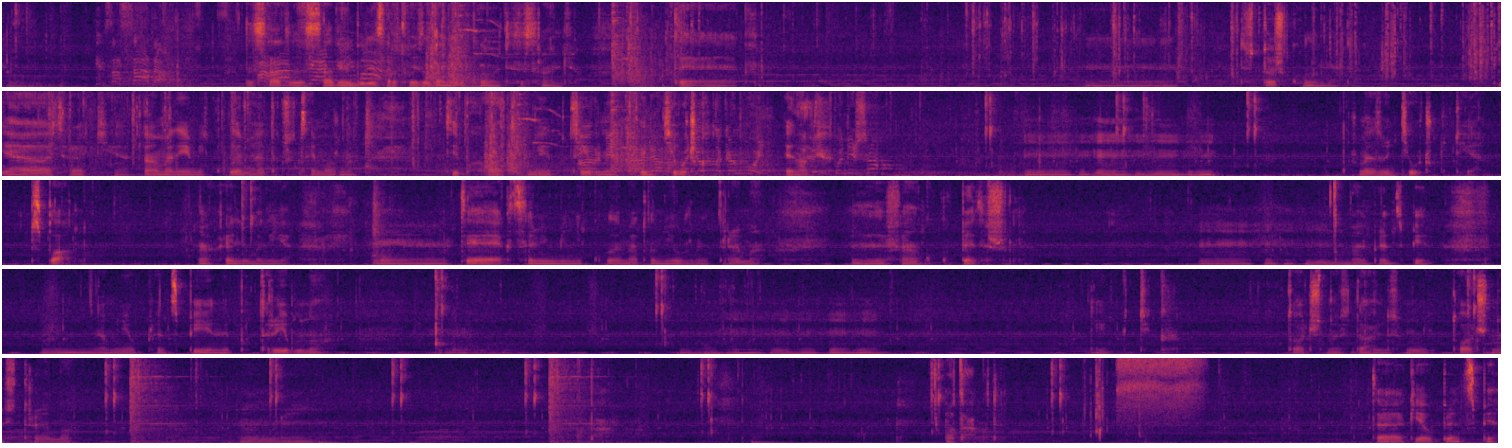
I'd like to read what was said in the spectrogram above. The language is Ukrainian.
Засада, засада. Не буде зараз твоє завдання виконувати, засранцю. Так. М, Що ж кулемет? П'ять ракет. А в мене є мій кулемет, так що це можна зіпхати. Мені потрібна гвинтівочка. Я нафіг. Що в мене з тут є? Безплатно. А, хрень в мене є. Так, це мій міні-кулемет, мені вже не треба. Е, Фенку купити що ли? Мене, в принципі. Мені, в принципі, не потрібно. Тік-тік. Точність далі. Мені точність треба. Добре. Опа. Отак от. Так, я в принципі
